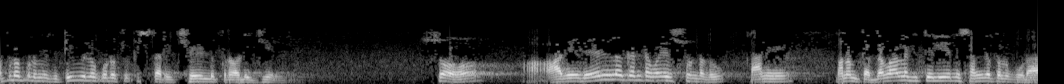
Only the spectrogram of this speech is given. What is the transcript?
అప్పుడప్పుడు మీకు టీవీలో కూడా చూపిస్తారు ఈ చైల్డ్ ప్రాడిజీని సో ఆరేడేళ్ళ కంటే వయస్సు ఉండదు. కానీ మనం పెద్దవాళ్ళకి తెలియని సంగతులు కూడా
